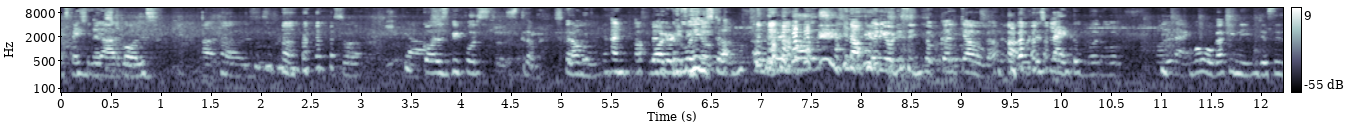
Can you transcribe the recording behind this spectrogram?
especially our calls our calls so yeah calls before scrum scrum and after what to do in scrum and after sync up कल क्या होगा what is planned tomorrow all that वो होगा कि नहीं जैसे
